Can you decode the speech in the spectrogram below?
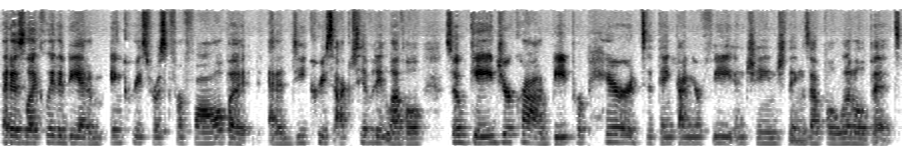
that is likely to be at an increased risk for fall, but at a decreased activity level. So gauge your crowd, be prepared to think on your feet and change things up a little bit.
